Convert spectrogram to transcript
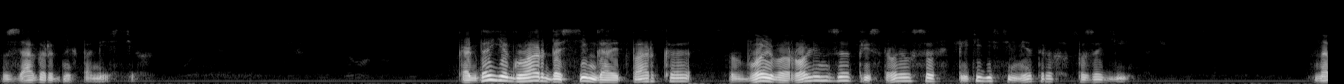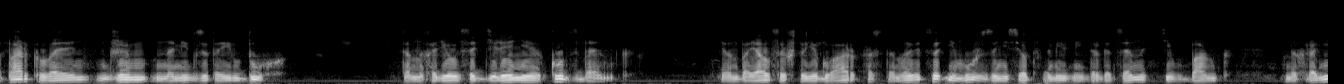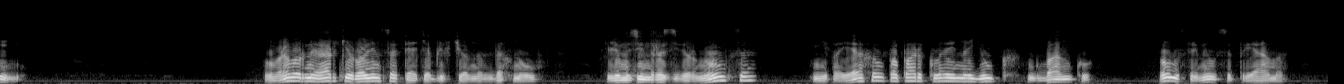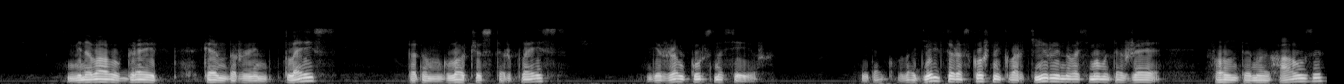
в загородных поместьях. Когда Ягуар достиг Гайд-парка, Вольво Роллинза пристроился в 50 метрах позади. На парк-лейн Джим на миг затаил дух. Там находилось отделение Кутсбэнк, и он боялся, что Ягуар остановится и муж занесет фамильные драгоценности в банк на хранение. У мраморной арки Роллинс опять облегченно вздохнул. Лимузин развернулся не поехал по Парк-Лейн на юг к банку. Он устремился прямо. Миновал Грейт Кэмберленд Плейс, потом Глочестер Плейс, держал курс на север. Итак, владельцы роскошной квартиры на восьмом этаже Фонтенойхауза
